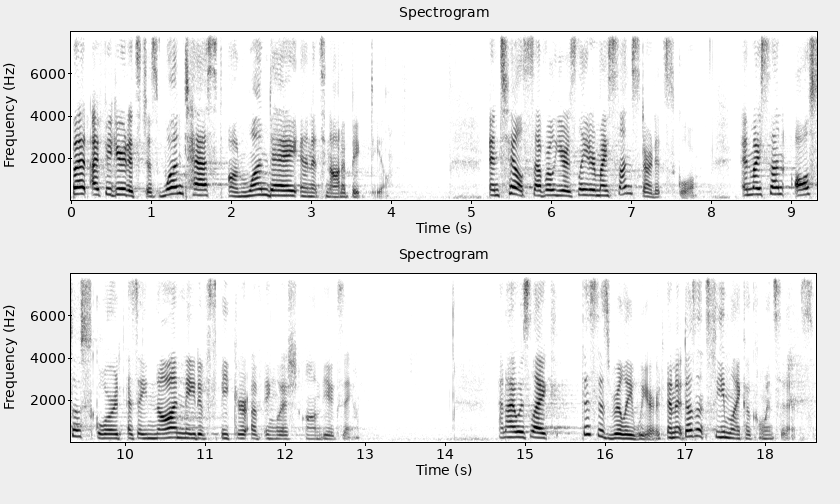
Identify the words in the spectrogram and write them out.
But I figured it's just one test on one day and it's not a big deal. Until several years later, my son started school. And my son also scored as a non native speaker of English on the exam. And I was like, this is really weird, and it doesn't seem like a coincidence.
